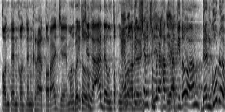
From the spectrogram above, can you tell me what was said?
konten-konten kreator aja emang Betul. tipsnya nggak ada untuk Emang ngeluarin tipsnya- itu cuma iya, hati-hati iya, doang Dan gue udah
